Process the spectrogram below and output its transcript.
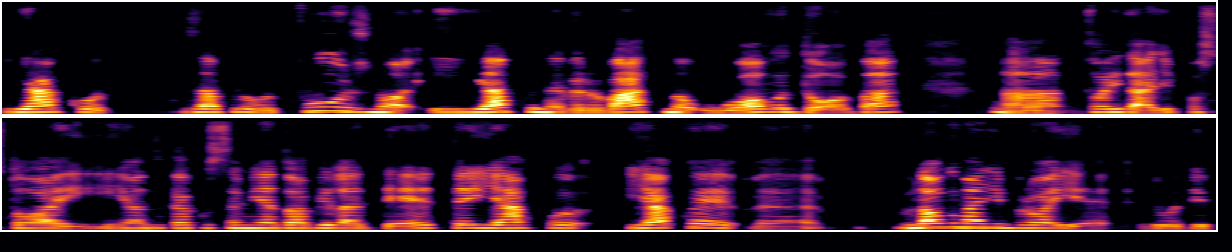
jako zapravo tužno i jako neverovatno u ovo doba, a, da. to i dalje postoji. I onda kako sam ja dobila dete, jako, jako je, e, mnogo manji broj je ljudi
